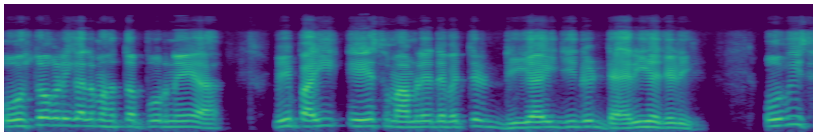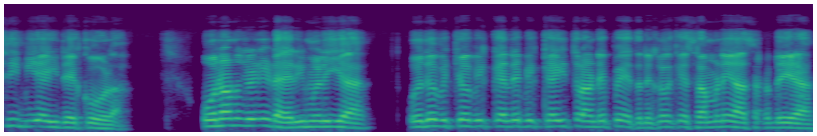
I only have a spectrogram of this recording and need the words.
ਉਸ ਤੋਂ ਅਗਲੀ ਗੱਲ ਮਹੱਤਵਪੂਰਨ ਇਹ ਆ ਵੀ ਭਾਈ ਇਸ ਮਾਮਲੇ ਦੇ ਵਿੱਚ ਡੀਆਈਜੀ ਦੀ ਡਾਇਰੀ ਹੈ ਜਿਹੜੀ, ਉਹ ਵੀ ਸੀਬੀਆਈ ਦੇ ਕੋਲ ਆ। ਉਹਨਾਂ ਨੂੰ ਜਿਹੜੀ ਡਾਇਰੀ ਮਿਲੀ ਆ, ਉਹਦੇ ਵਿੱਚੋਂ ਵੀ ਕਹਿੰਦੇ ਵੀ ਕਈ ਤਰ੍ਹਾਂ ਦੇ ਭੇਤ ਨਿਕਲ ਕੇ ਸਾਹਮਣੇ ਆ ਸਕਦੇ ਆ।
